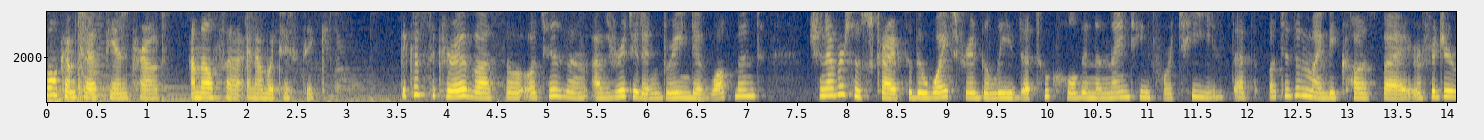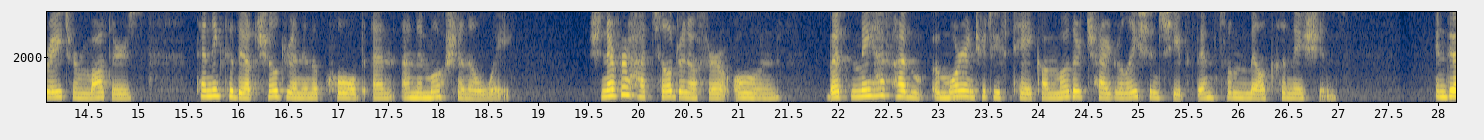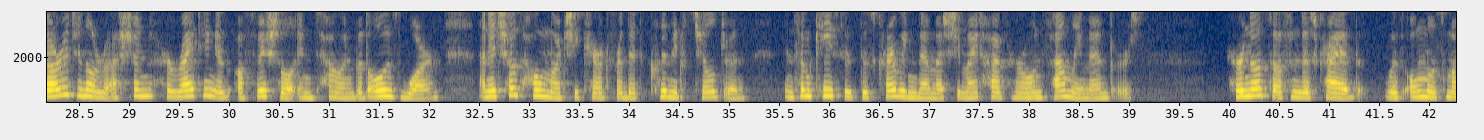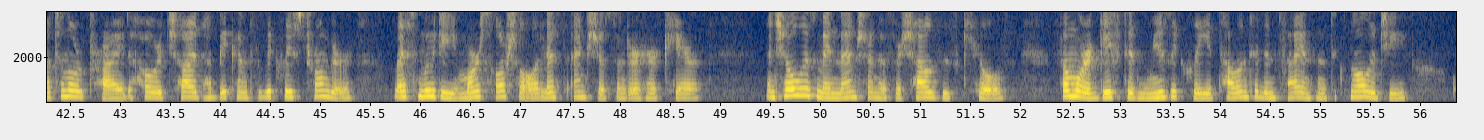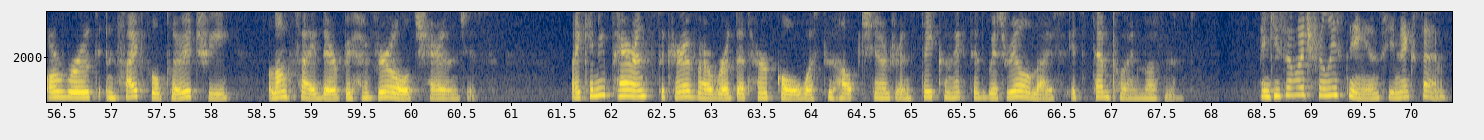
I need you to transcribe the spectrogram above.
Welcome to SPN Proud. I'm Elsa and I'm autistic. Because Sukhareva saw autism as rooted in brain development, she never subscribed to the widespread belief that took hold in the 1940s that autism might be caused by refrigerator mothers tending to their children in a cold and unemotional way. She never had children of her own, but may have had a more intuitive take on mother child relationships than some male clinicians. In the original Russian, her writing is official in tone but always warm, and it shows how much she cared for the clinic's children, in some cases describing them as she might have her own family members. Her notes often describe, with almost maternal pride, how her child had become physically stronger, less moody, more social, and less anxious under her care. And she always made mention of her child's skills. Some were gifted musically, talented in science and technology, or wrote insightful poetry alongside their behavioral challenges. Like any parents, Sukhareva wrote that her goal was to help children stay connected with real life, its tempo and movement. Thank you so much for listening and see you next time.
